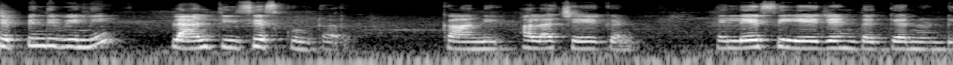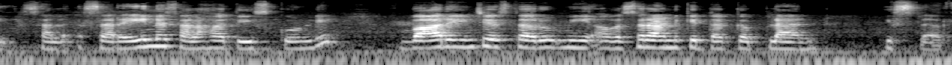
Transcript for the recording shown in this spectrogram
చెప్పింది విని ప్లాన్ తీసేసుకుంటారు. కానీ అలా చేయకండి. ఎల్ఐసి ఏజెంట్ దగ్గర నుండి సల సరైన సలహా తీసుకోండి. వారు ఏం చేస్తారు? మీ అవసరానికి తగ్గ ప్లాన్ ఇస్తారు.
